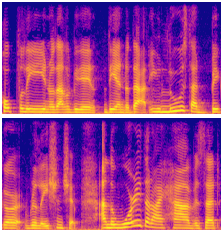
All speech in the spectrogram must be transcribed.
Hopefully, you know, that'll be the, the end of that. You lose that bigger relationship. And the worry that I have is that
